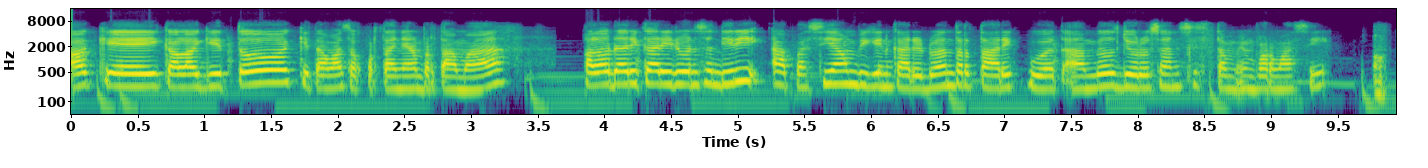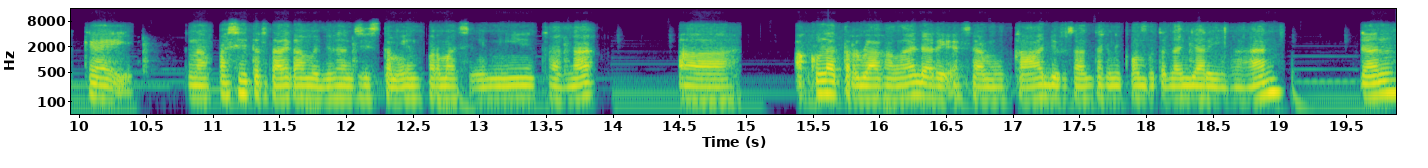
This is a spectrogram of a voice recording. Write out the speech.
Oke, kalau gitu kita masuk pertanyaan pertama. Kalau dari Kak Ridwan sendiri, apa sih yang bikin Kak Ridwan tertarik buat ambil jurusan sistem informasi? Oke, kenapa sih tertarik ambil jurusan sistem informasi ini? Karena uh, aku latar belakangnya dari SMK jurusan Teknik Komputer dan Jaringan dan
